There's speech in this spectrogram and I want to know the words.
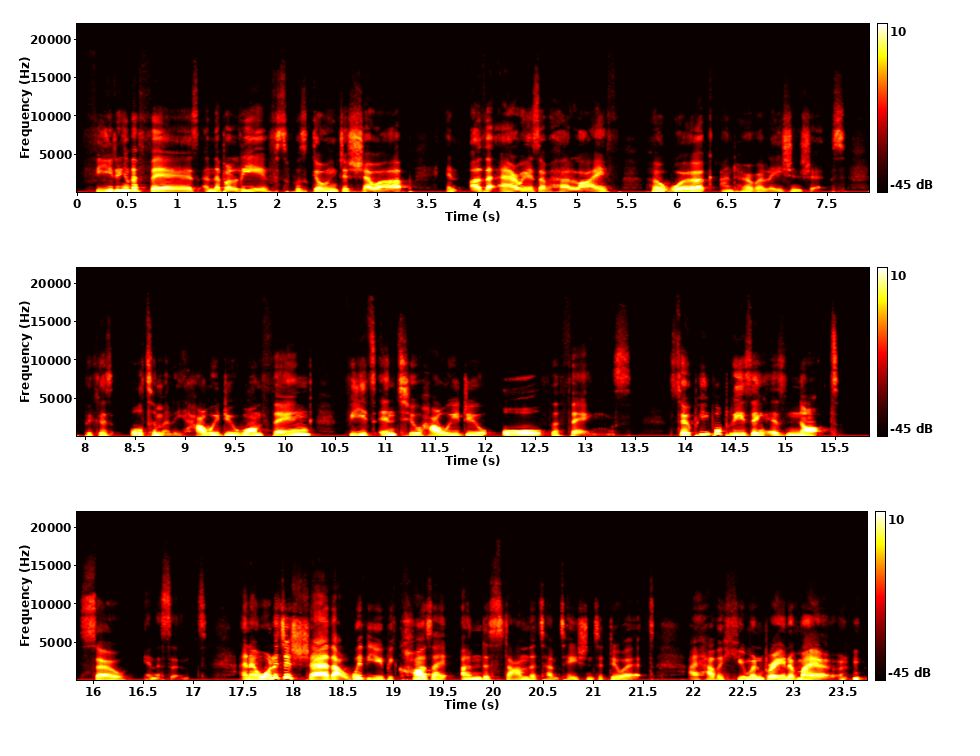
Feeding the fears and the beliefs was going to show up in other areas of her life, her work, and her relationships. Because ultimately, how we do one thing feeds into how we do all the things. So, people pleasing is not so innocent. And I wanted to share that with you because I understand the temptation to do it. I have a human brain of my own.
